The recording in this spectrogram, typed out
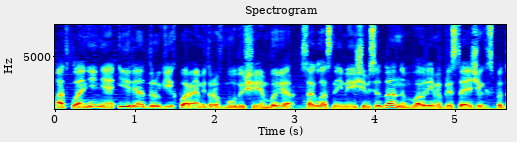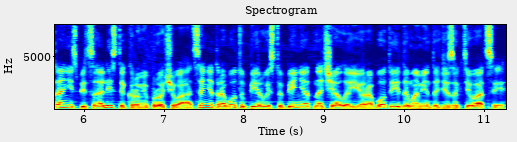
отклонения и ряд других параметров будущей МБР. Согласно имеющимся данным, во время предстоящих испытаний специалисты, кроме прочего, оценят работу первой ступени от начала ее работы и до момента дезактивации.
